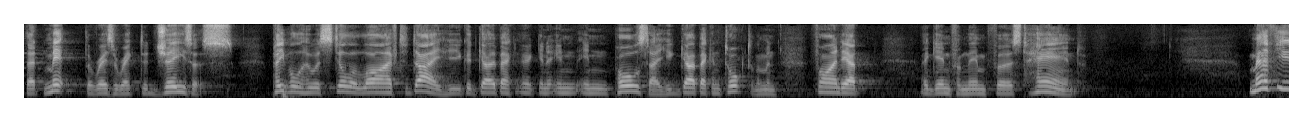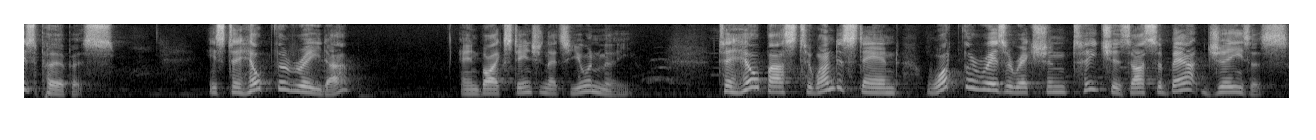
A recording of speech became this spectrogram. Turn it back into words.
that met the resurrected Jesus. People who are still alive today, who you could go back uh, in, in, in Paul's day, you could go back and talk to them and find out again from them firsthand. Matthew's purpose is to help the reader, and by extension, that's you and me, to help us to understand what the resurrection teaches us about Jesus,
